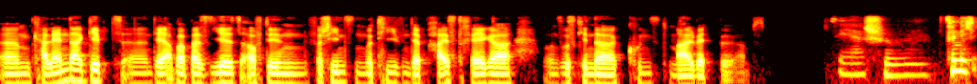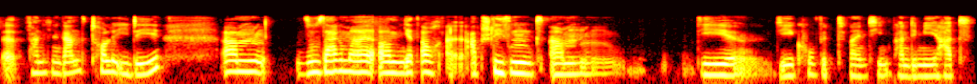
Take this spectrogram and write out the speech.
ähm, Kalender gibt, äh, der aber basiert auf den verschiedensten Motiven der Preisträger unseres Kinderkunstmalwettbewerbs. Sehr schön. Finde ich, äh, fand ich eine ganz tolle Idee. Ähm, so sage mal, ähm, jetzt auch äh, abschließend, ähm, die, die Covid-19-Pandemie hat,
